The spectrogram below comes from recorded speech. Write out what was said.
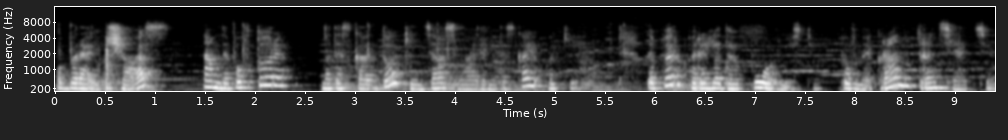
обираю час, там, де повтори, натискаю до кінця слайду, натискаю ОК. Тепер переглядаю повністю повноекранну трансляцію.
